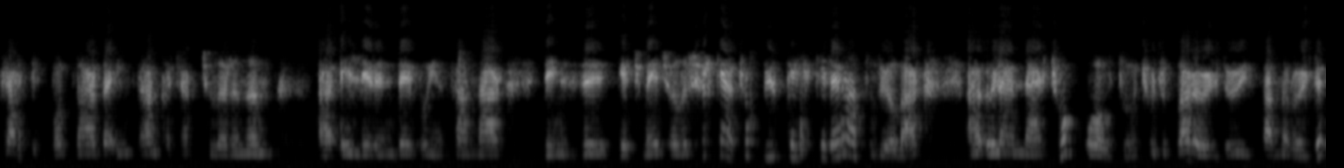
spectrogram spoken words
plastik botlarda insan kaçakçılarının e, ellerinde bu insanlar denizi geçmeye çalışırken çok büyük tehlikelere atılıyorlar. E, ölenler çok oldu, çocuklar öldü, insanlar öldü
